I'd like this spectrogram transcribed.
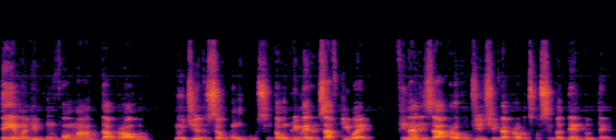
tema ali, com o formato da prova no dia do seu concurso. Então o primeiro desafio é finalizar a prova objetiva e a prova discursiva dentro do tempo.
